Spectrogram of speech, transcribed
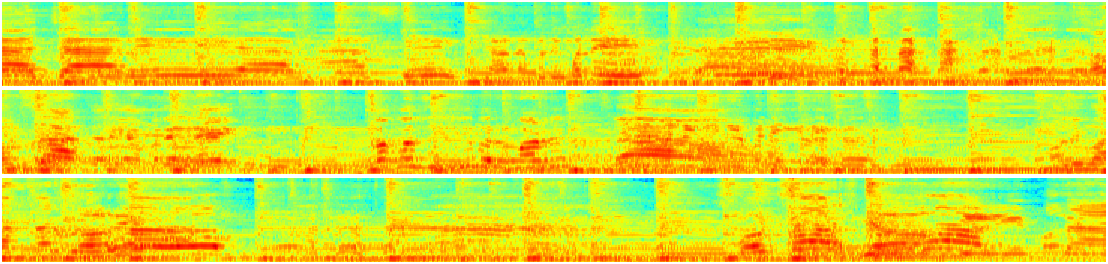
kita cari yang asik Jangan bening-bening Samsat dari yang bening-bening. Kok konsumsinya baru kemarin? Ya. Bening, bening, bening Oli Water Sorry om Sponsor, sponsor. kita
